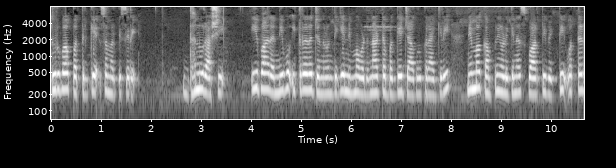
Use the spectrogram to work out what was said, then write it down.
ದುರ್ವಾ ಪತ್ರಿಕೆ ಸಮರ್ಪಿಸಿರಿ. ಧನುರಾಶಿ, ಈ ವಾರ ನೀವು ಇತರರ ಜನರೊಂದಿಗೆ ನಿಮ್ಮ ಒಡನಾಟ ಬಗ್ಗೆ ಜಾಗರೂಕರಾಗಿರಿ. ನಿಮ್ಮ ಕಂಪನಿಯೊಳಗಿನ ಸ್ವಾರ್ಥಿ ವ್ಯಕ್ತಿ ಒತ್ತಡ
